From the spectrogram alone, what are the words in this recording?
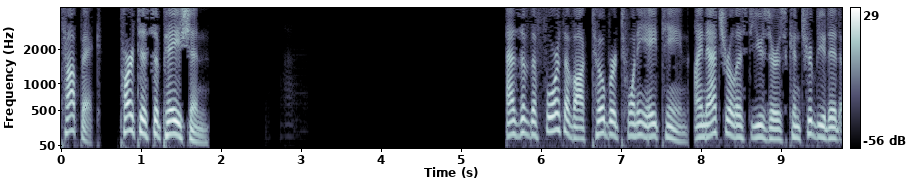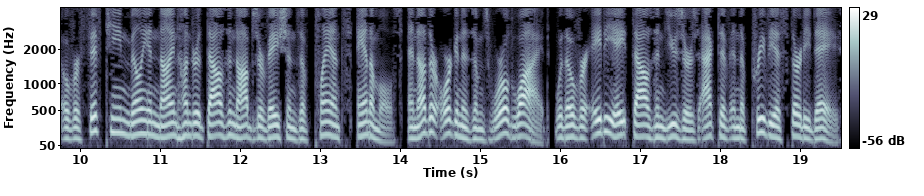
Topic. Participation As of 4 October 2018, iNaturalist users contributed over 15,900,000 observations of plants, animals, and other organisms worldwide, with over 88,000 users active in the previous 30 days.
